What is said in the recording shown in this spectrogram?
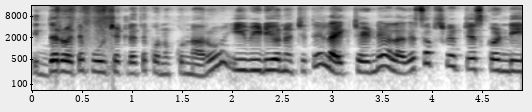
ఇద్దరు అయితే పూల చెట్లు అయితే కొనుక్కున్నారు. ఈ వీడియో నచ్చితే లైక్ చేయండి అలాగే సబ్స్క్రైబ్ చేసుకోండి.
